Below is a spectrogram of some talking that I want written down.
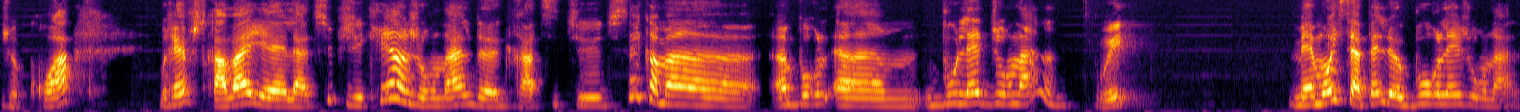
je crois. Bref, je travaille euh, là-dessus. Puis j'écris un journal de gratitude. Tu sais, comme un, un, boulet de journal? Oui. Mais moi, il s'appelle le bourrelet journal.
